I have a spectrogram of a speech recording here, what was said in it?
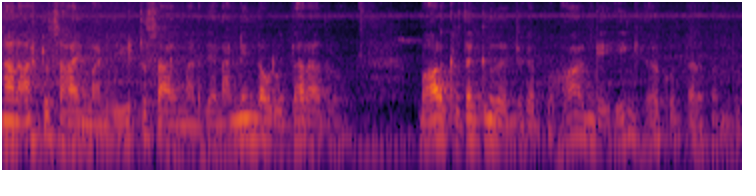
ನಾನು ಅಷ್ಟು ಸಹಾಯ ಮಾಡಿದೆ, ಇಷ್ಟು ಸಹಾಯ ಮಾಡಿದೆ, ನನ್ನಿಂದ ಅವರು ಉದ್ಧಾರ ಆದರು, ಭಾಳ ಕೃತಜ್ಞದ ಜಗತ್ತು, ಹಾಗೆ ಹಿಂಗೆ ಹೇಳ್ಕೊತಾರೆ ಬಂದು.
